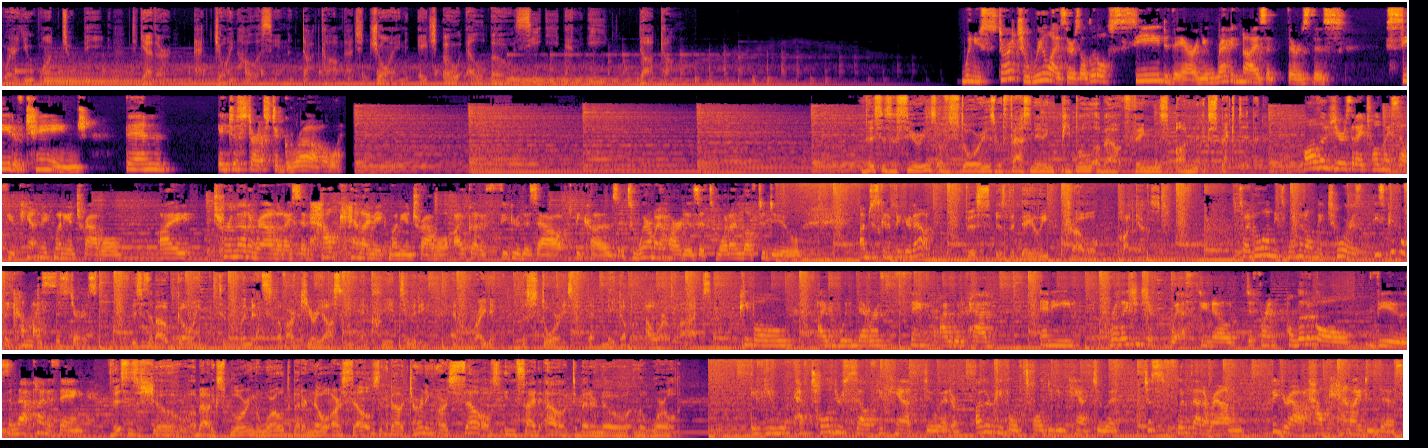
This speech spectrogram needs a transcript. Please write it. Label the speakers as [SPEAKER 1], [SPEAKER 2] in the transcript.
[SPEAKER 1] where you want to be together at joinholocene.com. That's join, H O L O C E N E.com.
[SPEAKER 2] when you start to realize there's a little seed there and you recognize that there's this seed of change, then it just starts to grow.
[SPEAKER 1] This is a series of stories with fascinating people about things unexpected.
[SPEAKER 2] All those years that I told myself you can't make money in travel, I turned that around and I said, How can I make money in travel? I've got to figure this out because it's where my heart is, it's what I love to do. I'm just going to figure it out.
[SPEAKER 1] This is the Daily Travel Podcast.
[SPEAKER 2] So I go on these women only tours. These people become my sisters.
[SPEAKER 1] This is about going to the limits of our curiosity and creativity and writing the stories that make up our lives.
[SPEAKER 2] People I would never think I would have had any relationship with, you know, different political views and that kind of thing.
[SPEAKER 1] This is a show about exploring the world to better know ourselves and about turning ourselves inside out to better know the world.
[SPEAKER 2] If you have told yourself you can't do it or other people have told you you can't do it, just flip that around and figure out how can I do this?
